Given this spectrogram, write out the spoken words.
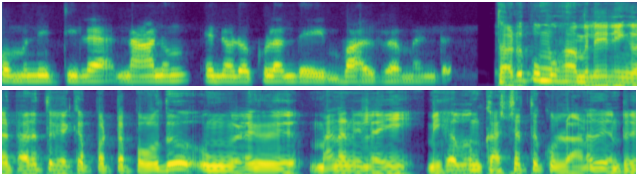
கம்யூனிட்டியில நானும் என்னோட குழந்தையும் வாழ்றோம் என்று. தடுப்பு முகாமிலே நீங்கள் தடுத்து வைக்கப்பட்ட போது உங்களது மனநிலை மிகவும் கஷ்டத்துக்குள்ளானது என்று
